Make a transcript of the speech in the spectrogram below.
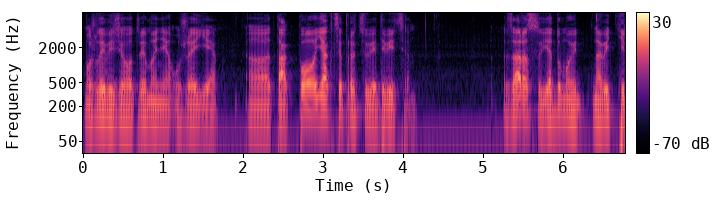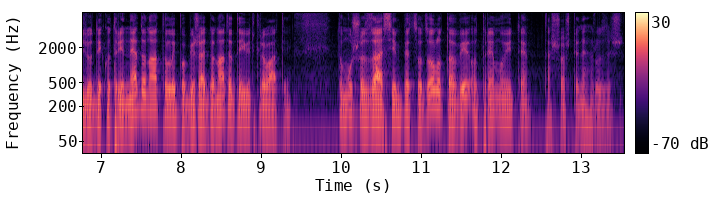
можливість його отримання вже є. Так, по як це працює? Дивіться. Зараз, я думаю, навіть ті люди, котрі не донатили, побіжать донатити і відкривати. Тому що за 7500 золота ви отримуєте. Та що ж ти не грузиш?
